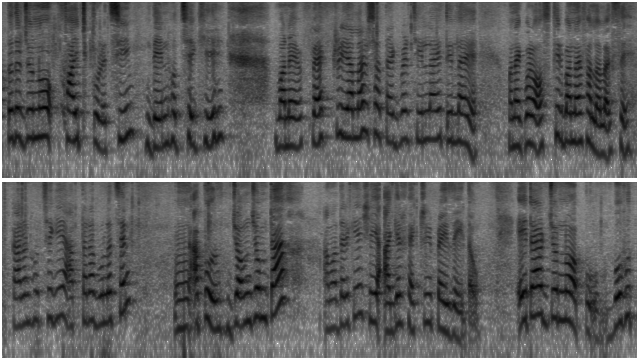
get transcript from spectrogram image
আপনাদের জন্য ফাইট করেছি। দেন হচ্ছে গিয়ে মানে ফ্যাক্টরিওয়ালার সাথে একবার চিল্লায় টিল্লায় মানে একবার অস্থির বানায় ফেলা লাগছে। কারণ হচ্ছে গিয়ে আপনারা বলেছেন আপু, জমজমটা আমাদেরকে সেই আগের ফ্যাক্টরির প্রাইজেই দাও। এটার জন্য আপু বহুত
